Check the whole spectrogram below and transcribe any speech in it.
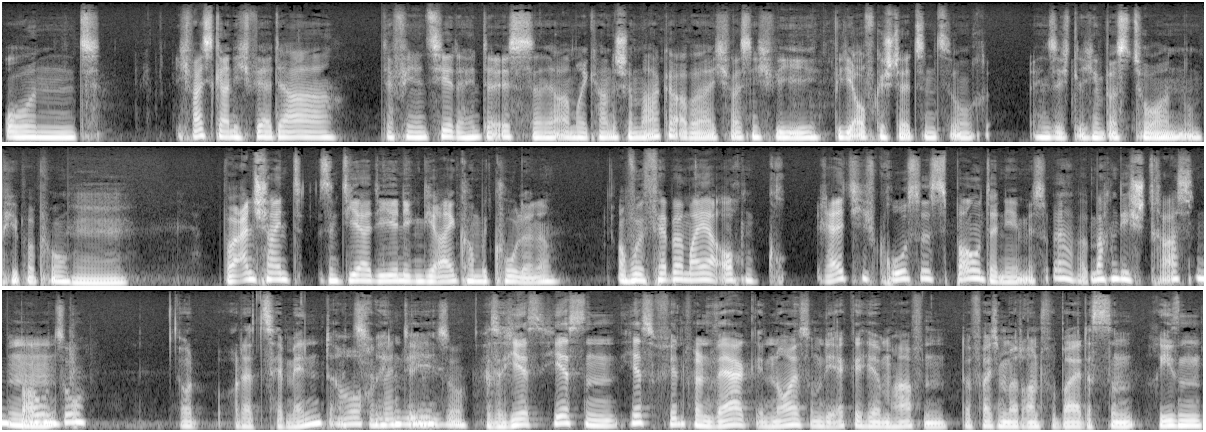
Und ich weiß gar nicht, wer da der Finanzier dahinter ist, eine amerikanische Marke, aber ich weiß nicht, wie, wie die aufgestellt sind, so hinsichtlich Investoren und Pipapo. Mhm. Weil anscheinend sind die ja diejenigen, die reinkommen mit Kohle, ne? Obwohl Febermeier auch ein relativ großes Bauunternehmen ist, oder? Machen die Straßenbau mhm. und so? Oder Zement auch Zement irgendwie. So. Also hier ist, hier, ist ein, hier ist auf jeden Fall ein Werk in Neuss um die Ecke hier im Hafen. Da fahre ich immer dran vorbei. Das ist ein riesen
